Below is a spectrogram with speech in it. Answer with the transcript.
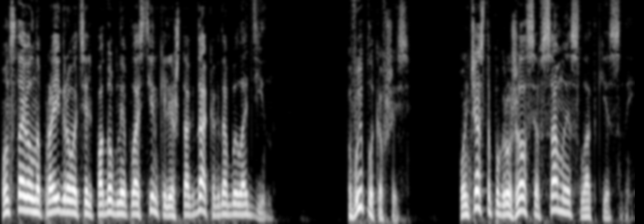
Он ставил на проигрыватель подобные пластинки лишь тогда, когда был один. Выплакавшись, он часто погружался в самые сладкие сны.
